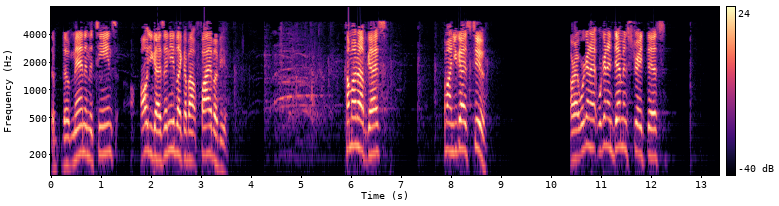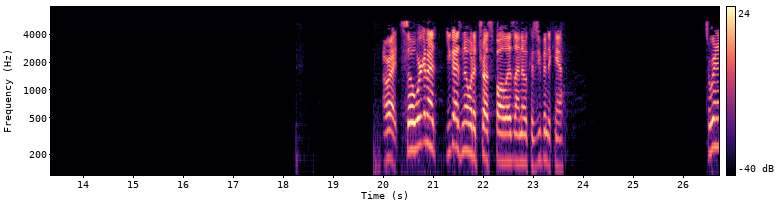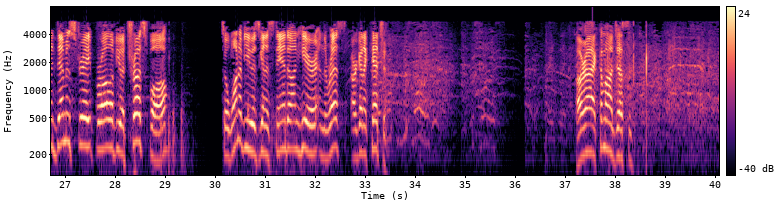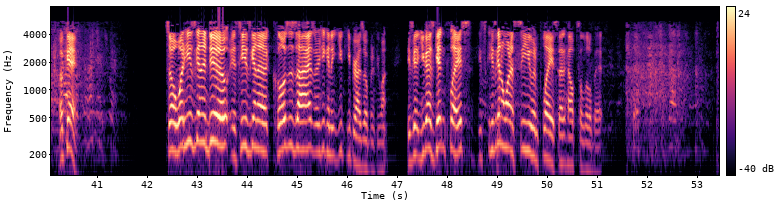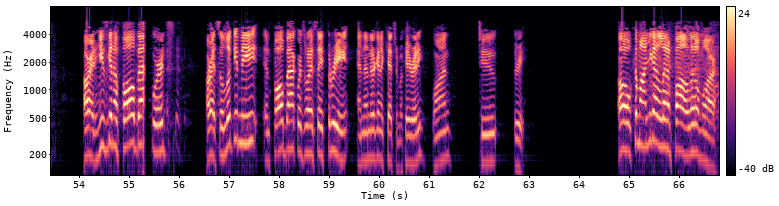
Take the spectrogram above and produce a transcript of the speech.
The, the men and the teens? All you guys, I need like about five of you. Come on up, guys. Come on, you guys too. All right, we're gonna we're gonna demonstrate this. All right, so we're gonna. You guys know what a trust fall is, I know, because you've been to camp. So we're gonna demonstrate for all of you a trust fall. So one of you is gonna stand on here, and the rest are gonna catch him. All right, come on, Justin. Okay. So what he's going to do is he's going to close his eyes, or he can you keep your eyes open if you want. He's going you guys get in place. He's he's going to want to see you in place. That helps a little bit. All right, he's going to fall backwards. All right, so look at me and fall backwards when I say three, and then they're going to catch him. Okay, ready? One, two, three. Oh, come on, you got to let him fall a little more.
